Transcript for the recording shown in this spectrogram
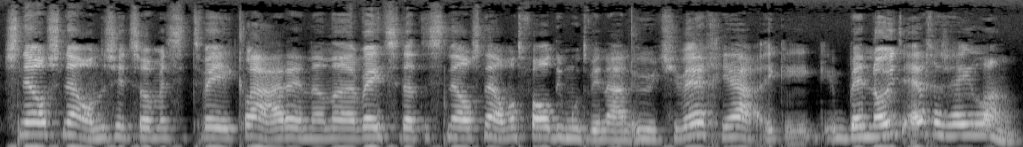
snel, snel. En dan zitten ze al met z'n tweeën klaar. En dan eh, weet ze dat het snel, snel. Want Val die moet weer na een uurtje weg. Ja, ik, ik, ik ben nooit ergens heel lang.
